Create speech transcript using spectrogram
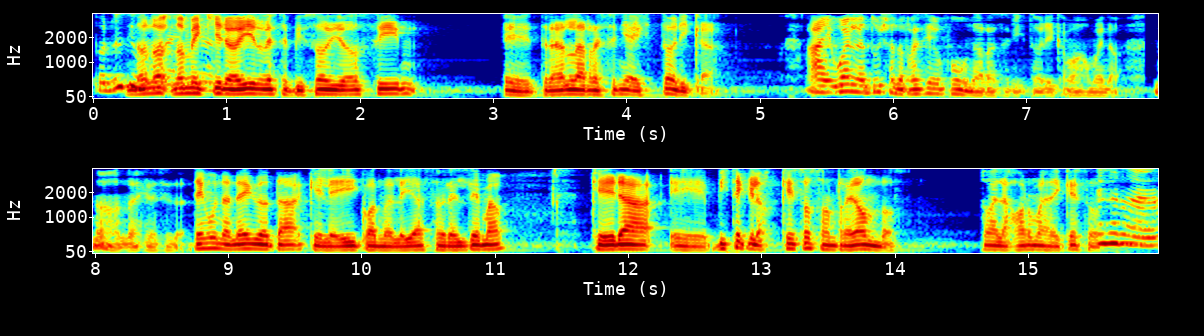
Por último. No, no, no me quiero ir de este episodio sin eh, traer la reseña histórica. Ah, igual la tuya recién fue una reseña histórica, más o menos. No, no es graciosa. Tengo una anécdota que leí cuando leía sobre el tema, que era, eh, viste que los quesos son redondos, todas las formas de quesos. Es verdad.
